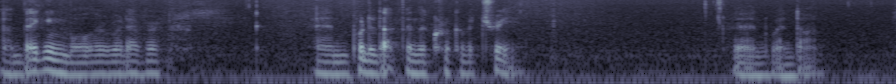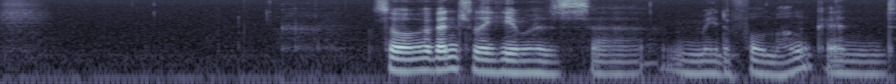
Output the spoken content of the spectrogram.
uh, begging bowl or whatever, and put it up in the crook of a tree, and went on. So eventually he was uh, made a full monk, and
